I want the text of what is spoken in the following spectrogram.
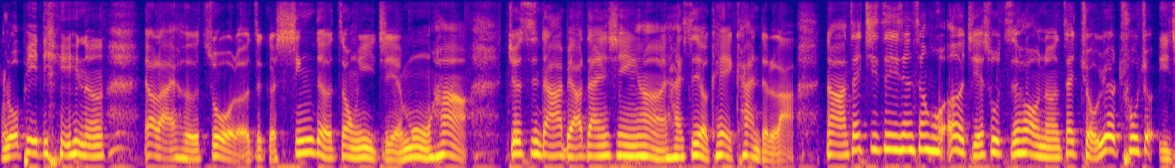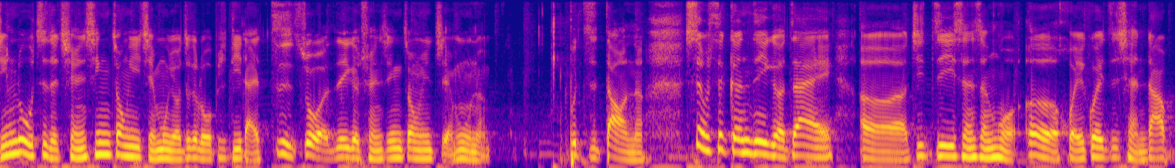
罗 PD 呢要来合作了，这个新的综艺节目哈，就是大家不要担心哈，还是有可以看的啦。那在《机智医生生活二》结束之后呢，在九月初就已经录制的全新综艺节目，由这个罗 PD 来制作这个全新综艺节目呢。不知道呢，是不是跟这个在呃《机智医生生活二》回归之前，大家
